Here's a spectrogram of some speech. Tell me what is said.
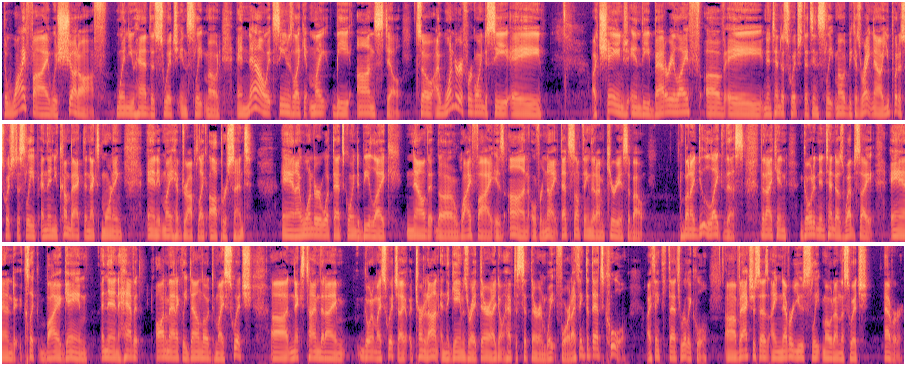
the Wi Fi was shut off when you had the Switch in sleep mode, and now it seems like it might be on still. So, I wonder if we're going to see a a change in the battery life of a Nintendo Switch that's in sleep mode because right now you put a Switch to sleep and then you come back the next morning and it might have dropped like a percent. And I wonder what that's going to be like now that the Wi Fi is on overnight. That's something that I'm curious about. But I do like this that I can go to Nintendo's website and click buy a game and then have it automatically download to my Switch. Uh, next time that I'm going to my Switch, I turn it on and the game's right there, and I don't have to sit there and wait for it. I think that that's cool. I think that that's really cool. Uh, Vaxer says, I never use sleep mode on the Switch ever.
